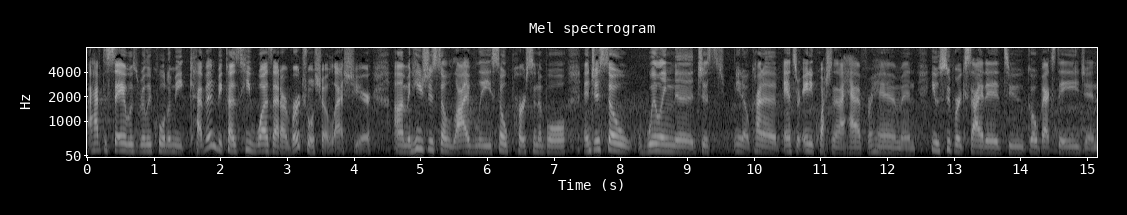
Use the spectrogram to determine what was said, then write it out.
I have to say it was really cool to meet Kevin because he was at our virtual show last year. Um, and he's just so lively, so personable, and just so willing to just, you know, kind of answer any question that I have for him. And he was super excited to go backstage and,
